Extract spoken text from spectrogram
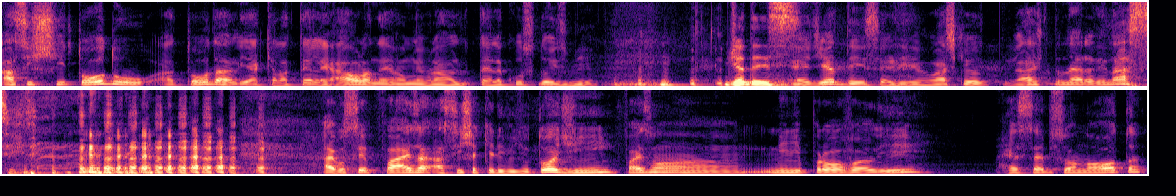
assistir todo, a, toda ali aquela teleaula, né? Vamos lembrar do Telecurso 2000. Dia desse. É dia desse ali. Eu acho que eu acho que tu não era nem nascido. Aí você faz, assiste aquele vídeo todinho, faz uma mini prova ali, recebe sua nota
